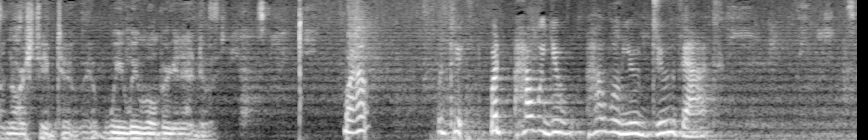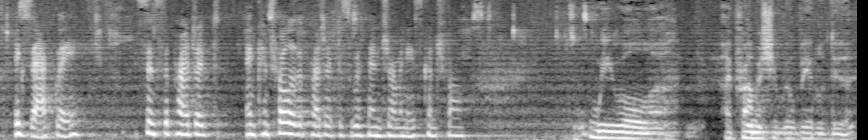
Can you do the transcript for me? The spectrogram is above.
a Nord Stream two. We we will bring an end to it. Well, What, do, what? How will you? How will you do that? Exactly, since the project and control of the project is within Germany's control. We will. Uh, I promise you, we'll be able to do it.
